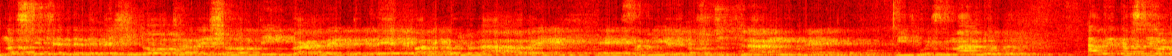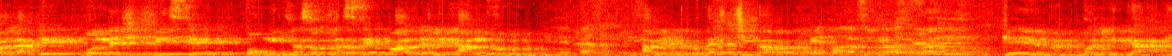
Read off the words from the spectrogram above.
nos dicen de Tepechilotla, de Xonotipac, de Tepepa, de Coyolapa, de eh, San Miguel de los Ochitlán, eh, Izhuizmalo. A ver, nos tiene balaque, o Nechifisque, o Itlazotlasque, Padre Alejandro. A ver, pero Chicaba. Quema, cualica,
